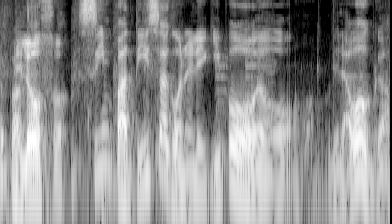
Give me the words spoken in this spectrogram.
Epa. El oso. simpatiza con el equipo de la Boca.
